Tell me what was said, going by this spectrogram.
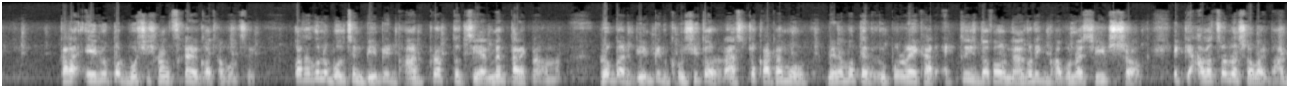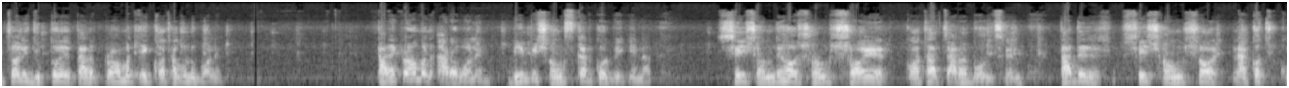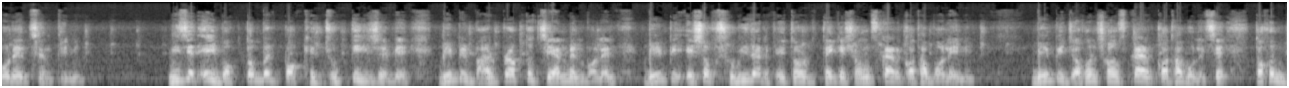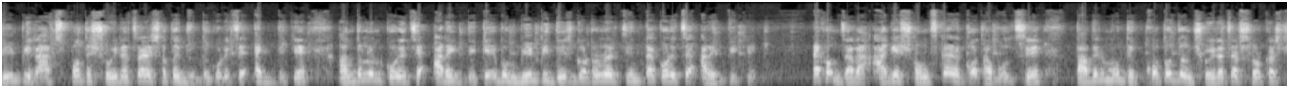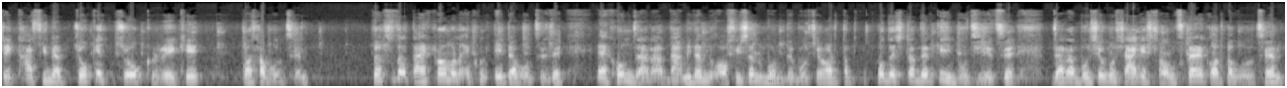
তারা এর উপর বসে সংস্কারের কথা বলছে। কথাগুলো বলছেন বিএনপির ভারপ্রাপ্ত চেয়ারম্যান তারেক রহমান। রোববার বিএনপির ঘোষিত রাষ্ট্র কাঠামো মেরামতের রূপরেখার একত্রিশ দফা নাগরিক ভাবনা শীর্ষক একটি আলোচনা সভায় ভার্চুয়ালি যুক্ত হয়ে তারেক রহমান এই কথাগুলো বলেন। তারেক রহমান আরও বলেন, বিএনপি সংস্কার করবে কিনা, সেই সন্দেহ সংশয়ের কথা যারা বলছেন, তাদের সেই সংশয় নাকচ করেছেন তিনি। নিজের এই বক্তব্যের পক্ষে যুক্তি হিসেবে বিএনপির ভারপ্রাপ্ত চেয়ারম্যান বলেন, বিএনপি এসব সুবিধার ভেতর থেকে সংস্কারের কথা বলেনি। বিএনপি যখন সংস্কারের কথা বলেছে, তখন বিএনপি রাজপথে স্বৈরাচারের সাথে যুদ্ধ করেছে একদিকে, আন্দোলন করেছে আরেক দিকে এবং বিএনপি দেশ গঠনের চিন্তা করেছে আরেক দিকে এখন যারা আগে সংস্কারের কথা বলছে, তাদের মধ্যে কতজন স্বৈরাচার সরকার শেখ হাসিনার চোখে চোখ রেখে কথা বলছেন? দর্শকরা তাইক রহমান এখন এটা বলছে যে এখন যারা দামি দামি অফিসার মধ্যে বসে, অর্থাৎ উপদেষ্টাদেরকেই বুঝিয়েছে, যারা বসে বসে আগে সংস্কারের কথা বলছেন,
